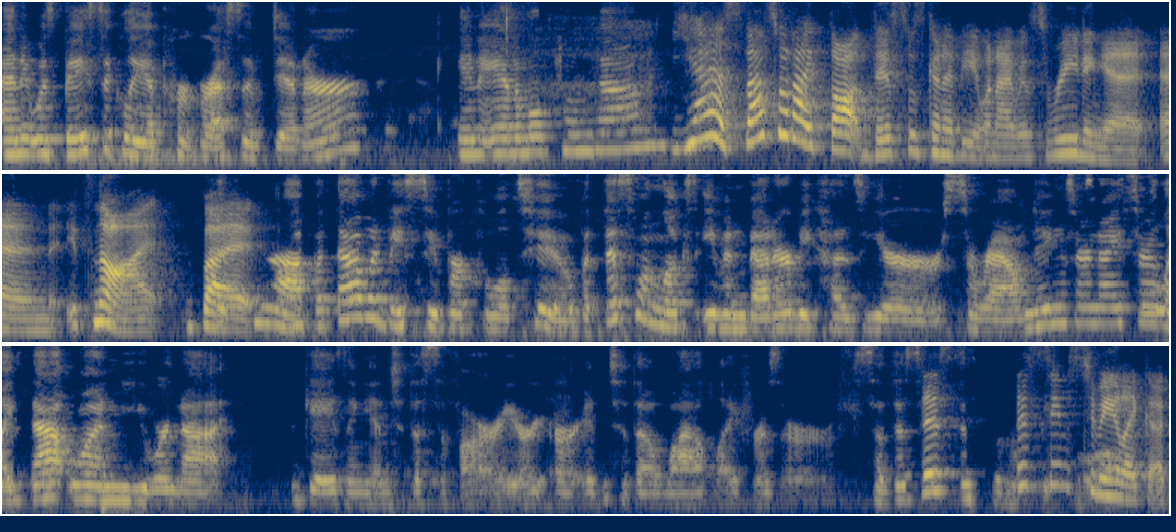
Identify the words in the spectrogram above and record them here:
And it was basically a progressive dinner in Animal Kingdom. Yes, that's what I thought this was going to be when I was reading it. And it's not, but yeah, but that would be super cool too. But this one looks even better because your surroundings are nicer. Like that one, you were not gazing into the safari or, or into the wildlife reserve. So this This- one this be seems to me like a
